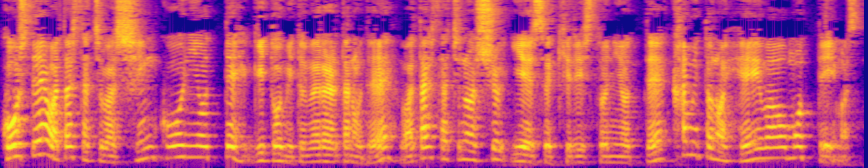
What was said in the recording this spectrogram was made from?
こうして私たちは信仰によって義と認められたので、私たちの主イエス・キリストによって神との平和を持っています。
